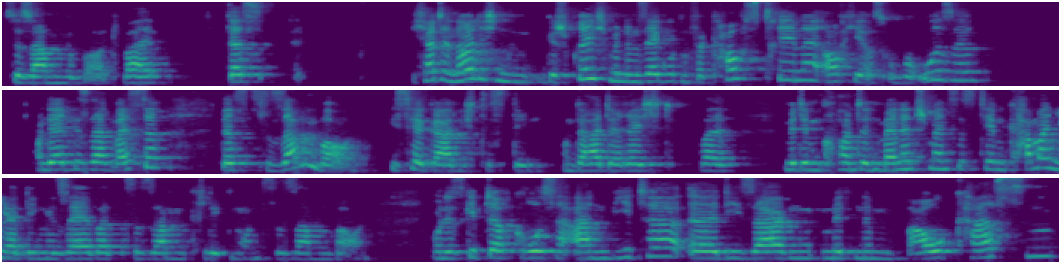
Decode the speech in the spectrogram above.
zusammengebaut. Weil das ich hatte neulich ein Gespräch mit einem sehr guten Verkaufstrainer, auch hier aus Oberursel. Und der hat gesagt, weißt du, das Zusammenbauen ist ja gar nicht das Ding. Und da hat er recht, weil mit dem Content-Management-System kann man ja Dinge selber zusammenklicken und zusammenbauen. Und es gibt auch große Anbieter, äh, die sagen, mit einem Baukasten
